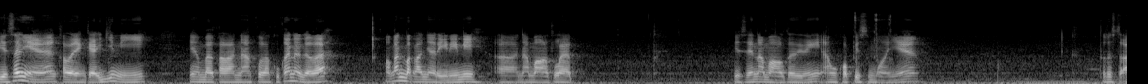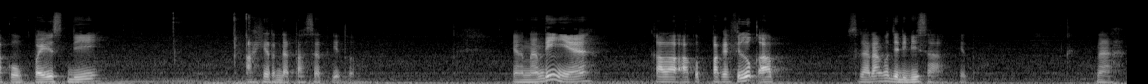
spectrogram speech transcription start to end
Biasanya kalau yang kayak gini, yang bakalan aku lakukan adalah, aku kan bakal nyari ini nih uh, nama outlet. Biasanya nama outlet ini aku copy semuanya, terus aku paste di akhir dataset gitu. Yang nantinya kalau aku pakai VLOOKUP, sekarang aku jadi bisa gitu. Nah,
